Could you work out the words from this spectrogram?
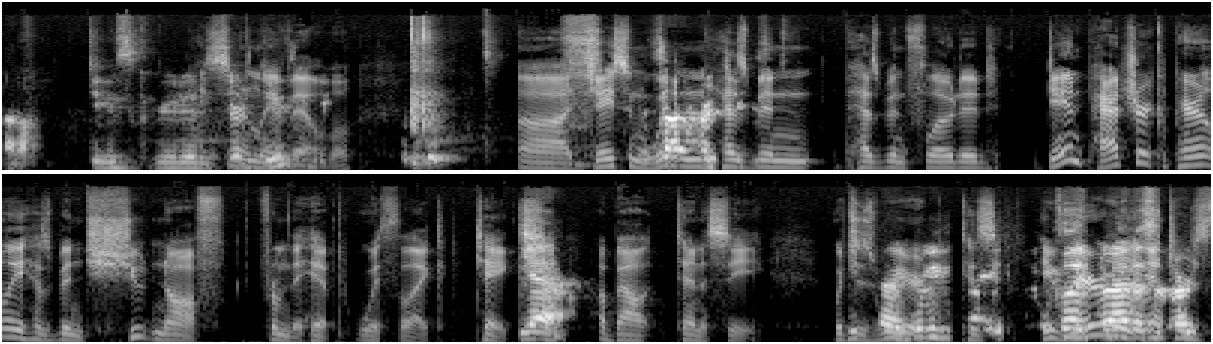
Deuce Gruden. he's certainly Deuce- available. Uh, Jason Witten has been has been floated. Dan Patrick apparently has been shooting off from the hip with like takes Yeah, about Tennessee, which is weird because he rarely enters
